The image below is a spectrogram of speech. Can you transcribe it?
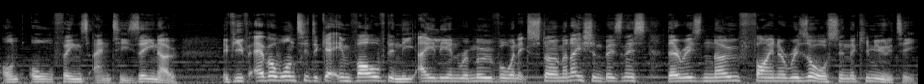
on all things Anti-Xeno. If you've ever wanted to get involved in the alien removal and extermination business there is no finer resource in the community.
